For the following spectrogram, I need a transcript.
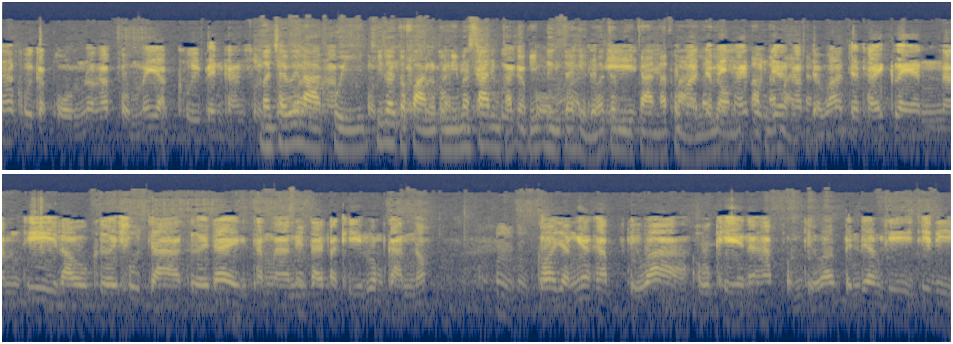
ถ้าคุยกับผมนะครับ ผมไม่อยากคุยเป็นการส่วนตัวมันใช้เวลาคุยที่เราจะฟังตรงนี้มันสั้นครับอีกนิดนึงจะเห็นว่าจะมีการนัดหมายและยอมรับนัดหมายครับกันแต่ว่าจะใช้แกนนำที่เราเคยพูดจาเคยได้ทำงานในไตรภาคีร่วมกันเนาะๆอืมก็อย่างเงี้ยครับ ถือว่าโอเคนะครับ ผมถือว่าเป็นเรื่องที่ที่ดี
